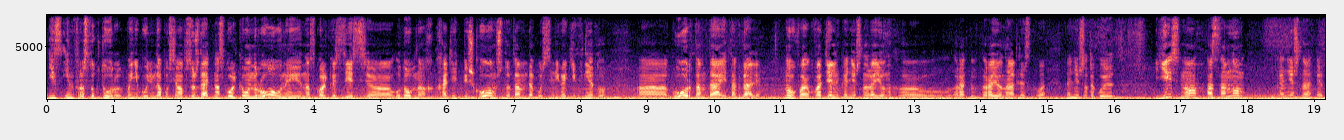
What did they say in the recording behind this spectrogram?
из инфраструктуры. Мы не будем, допустим, обсуждать, насколько он ровный, насколько здесь э, удобно ходить пешком, что там, допустим, никаких нету а, гор там, да, и так далее. Ну, в, отдельных, конечно, районах э, района Адлерского, конечно, такое есть, но в основном, конечно, это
